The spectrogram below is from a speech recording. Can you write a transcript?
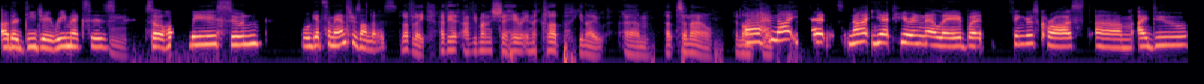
other DJ remixes. Hmm. So hopefully soon we'll get some answers on those. Lovely. Have you have you managed to hear it in a club? You know, um, up to now, Uh, not yet, not yet here in LA, but fingers crossed. Um, I do.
